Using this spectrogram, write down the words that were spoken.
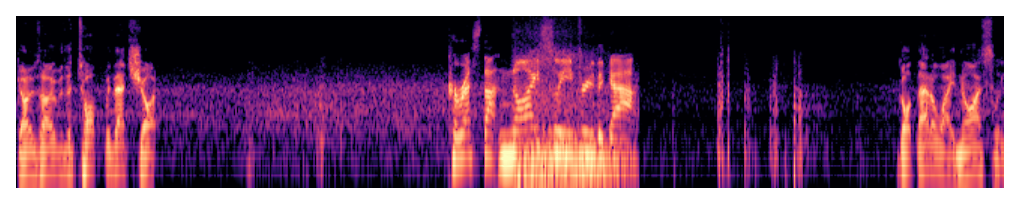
Goes over the top with that shot. Caressed that nicely through the gap. Got that away nicely.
